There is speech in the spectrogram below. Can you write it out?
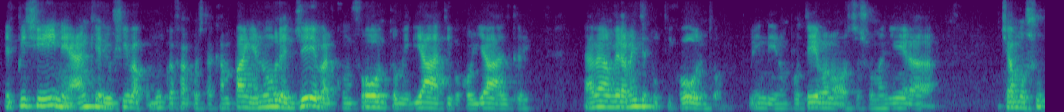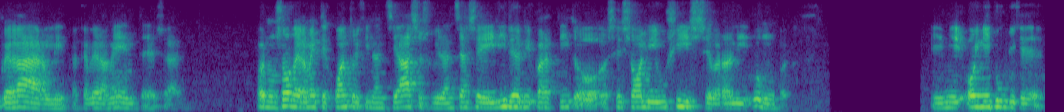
e il PCI neanche riusciva comunque a fare questa campagna, non reggeva il confronto mediatico con gli altri, avevano veramente tutti contro, quindi non potevano alla stessa maniera diciamo, superarli, perché veramente, cioè, poi non so veramente quanto li finanziasse, se finanziasse i leader di partito, se i soldi uscissero da lì, comunque, miei, ho i miei dubbi che,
